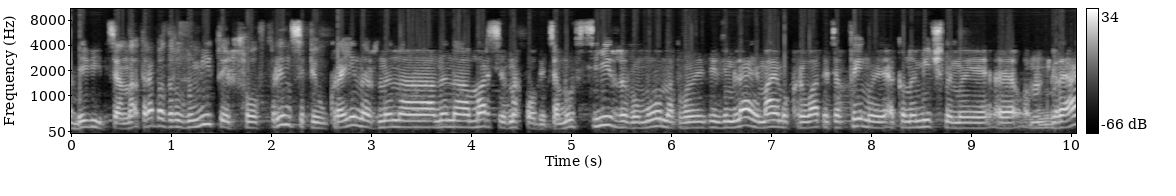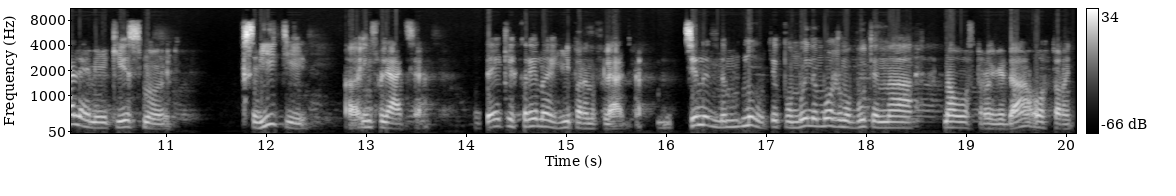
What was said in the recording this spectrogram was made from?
Дивіться, треба зрозуміти, що в принципі Україна ж не на не на Марсі знаходиться. Ми всі живемо на планеті Земля і маємо керуватися тими економічними реаліями, які існують в світі. інфляція в деяких країнах гіперінфляція. Ціни не ну, типу, ми не можемо бути на, на острові, да, осторонь,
